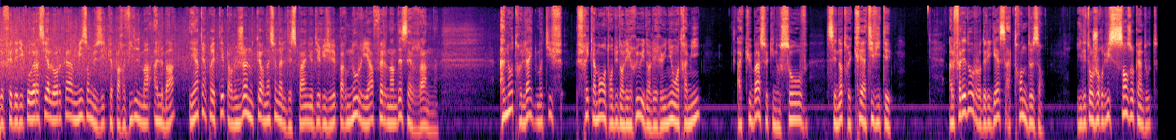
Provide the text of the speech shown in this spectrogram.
De Federico Garcia Lorca, mise en musique par Vilma Alba et interprété par le jeune chœur national d'Espagne dirigé par Nuria Fernandez Herran. Un autre leitmotiv fréquemment entendu dans les rues et dans les réunions entre amis, à Cuba ce qui nous sauve, c'est notre créativité. Alfredo Rodriguez a 32 ans. Il est aujourd'hui sans aucun doute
